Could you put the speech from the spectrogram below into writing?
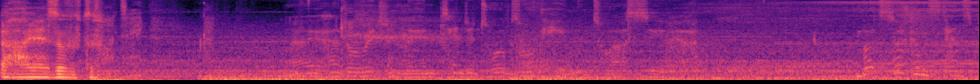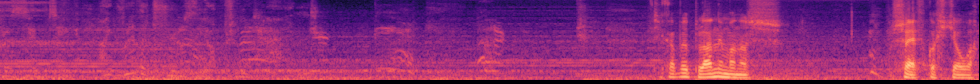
O Jezu, to... But circumstance presenting, I'd rather choose the option at hand. Ciekawe plany ma nasz szef kościoła.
